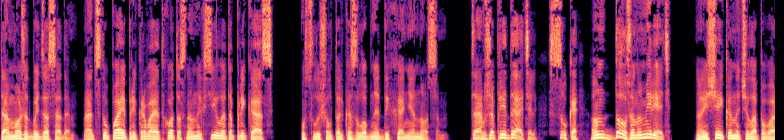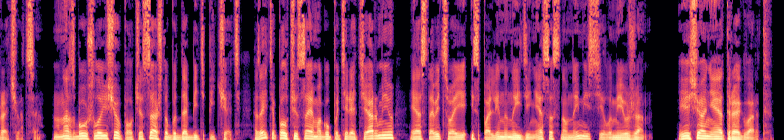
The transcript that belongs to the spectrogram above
там может быть засада. Отступай, прикрывай отход основных сил, это приказ». Услышал только злобное дыхание носом. «Там же предатель! Сука! Он должен умереть!» Но ищейка начала поворачиваться. У нас бы ушло еще полчаса, чтобы добить печать. За эти полчаса я могу потерять армию и оставить свои исполины наедине с основными силами южан. Еще нет, Регвард.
